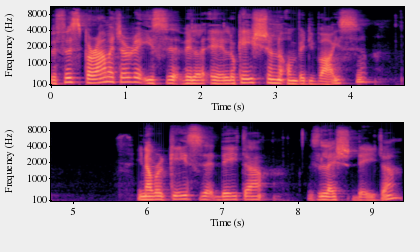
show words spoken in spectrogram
The first parameter is the uh, location on the device. In our case, uh, data slash data.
